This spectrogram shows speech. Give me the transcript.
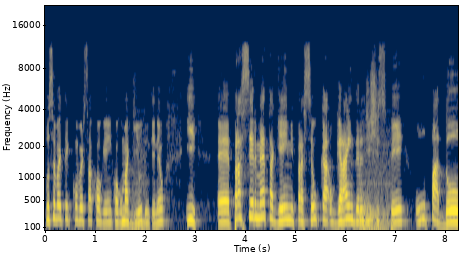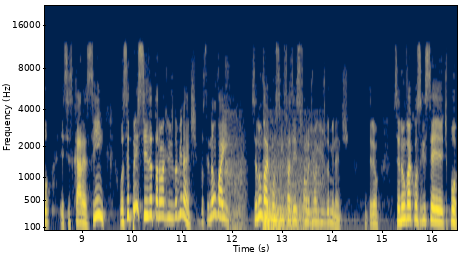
você vai ter que conversar com alguém, com alguma guilda, entendeu? E é, para ser metagame, para ser o, o grinder de XP, o upador, esses caras assim, você precisa estar numa guild dominante. Você não vai, você não vai conseguir fazer isso fora de uma guild dominante, entendeu? Você não vai conseguir ser, tipo,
